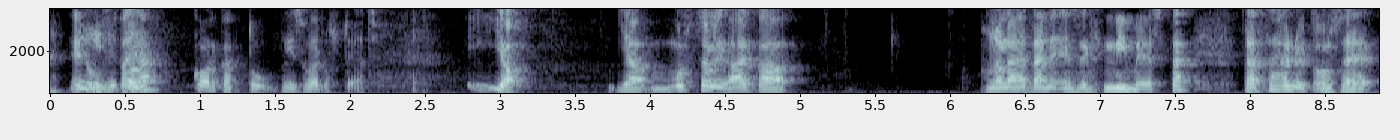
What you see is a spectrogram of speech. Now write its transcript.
Niin, nyt edustaja. on korkattu visuedustajat. Joo. Ja musta se oli aika... No lähdetään ensinnäkin nimestä. Tässähän nyt on se,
